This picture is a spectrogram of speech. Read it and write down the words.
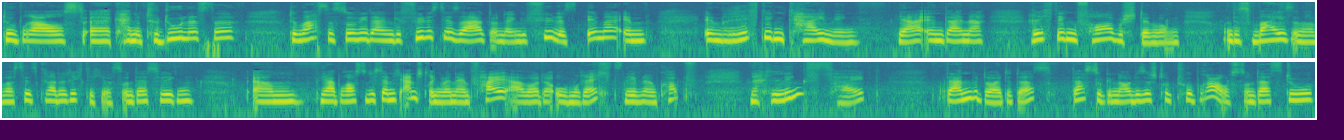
du brauchst äh, keine To-Do-Liste. Du machst es so, wie dein Gefühl es dir sagt und dein Gefühl ist immer im, im richtigen Timing ja, in deiner richtigen Vorbestimmung. Und es weiß immer, was jetzt gerade richtig ist. Und deswegen ähm, ja, brauchst du dich da nicht anstrengen. Wenn dein Pfeil aber da oben rechts neben deinem Kopf nach links zeigt, dann bedeutet das, dass du genau diese Struktur brauchst und dass du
